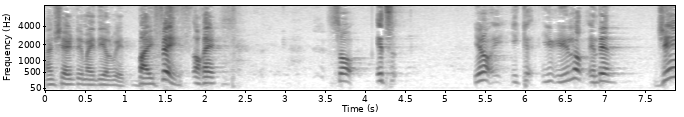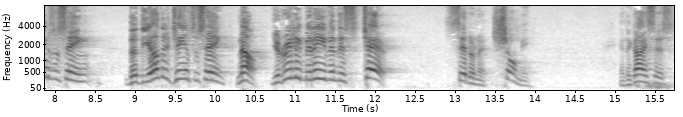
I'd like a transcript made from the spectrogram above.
I'm sharing to my ideal weight by faith. Okay, so it's you know you, you, you look and then James was saying that the other James was saying, now you really believe in this chair? Sit on it. Show me. And the guy says,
